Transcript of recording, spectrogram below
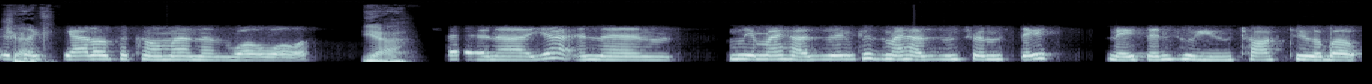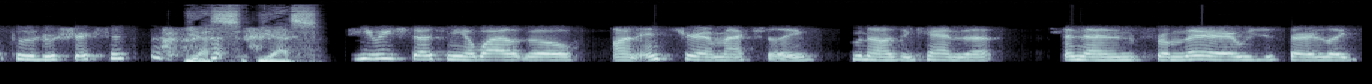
It's Check. like Seattle, Tacoma, and then Walla Walla. Yeah. And uh, yeah, and then me and my husband, because my husband's from the States, Nathan, who you talked to about food restrictions. Yes. Yes. he reached out to me a while ago on Instagram, actually, when I was in Canada. and then from there we just started like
